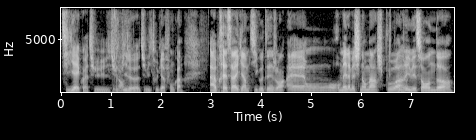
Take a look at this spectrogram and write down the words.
t'y es, quoi. Tu, tu, vis le, tu vis le truc à fond, quoi. Après, c'est vrai qu'il y a un petit côté genre, eh, on remet la machine en marche pour arriver sur Andorre.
